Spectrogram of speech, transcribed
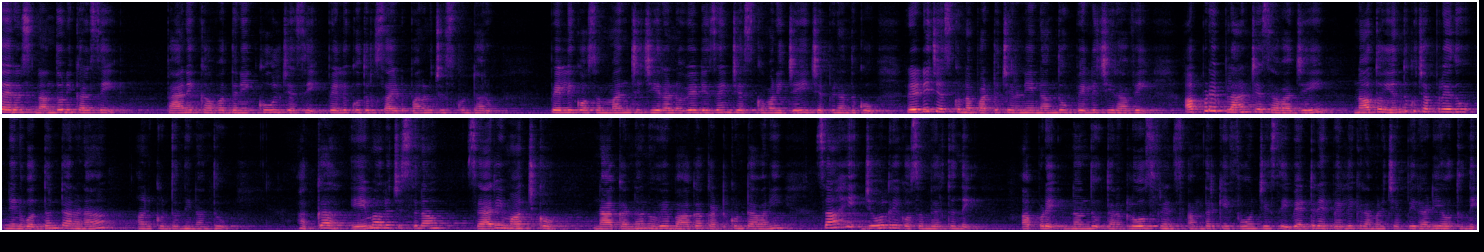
పేరెంట్స్ నందుని కలిసి పానిక్ అవ్వద్దని కూల్ చేసి పెళ్ళి కూతురు సైడ్ పనులు చూసుకుంటారు. పెళ్ళి కోసం మంచి చీర నువ్వే డిజైన్ చేసుకోమని జై చెప్పినందుకు రెడీ చేసుకున్న పట్టు చీరని నందు పెళ్ళి చీర అవి. అప్పుడే ప్లాన్ చేసావా జై? నాతో ఎందుకు చెప్పలేదు? నేను వద్దంటానా అనుకుంటుంది నందు. అక్క ఏం ఆలోచిస్తున్నావు? శారీ మార్చుకో. నాకన్నా నువ్వే బాగా కట్టుకుంటావని సాహి జ్యువెలరీ కోసం వెళ్తుంది. అప్పుడే నందు తన క్లోజ్ ఫ్రెండ్స్ అందరికీ ఫోన్ చేసి వెంటనే పెళ్ళికి రమ్మని చెప్పి రెడీ అవుతుంది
